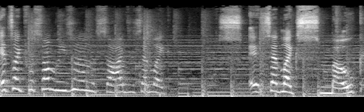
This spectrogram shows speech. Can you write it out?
it's like for some reason on the sides it said like it said like smoke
